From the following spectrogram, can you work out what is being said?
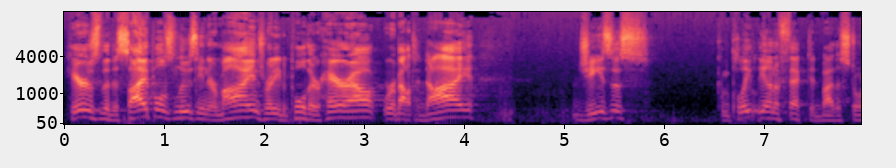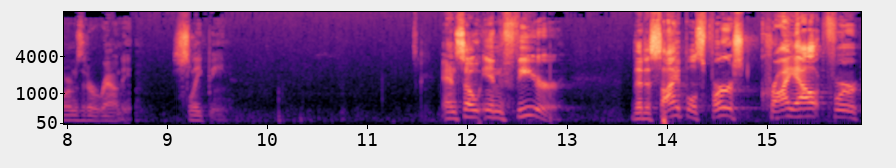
Here's the disciples losing their minds, ready to pull their hair out. We're about to die. Jesus, completely unaffected by the storms that are around him, sleeping. And so, in fear, the disciples first cry out for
